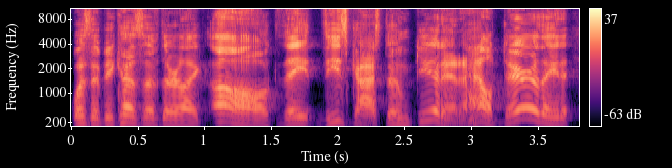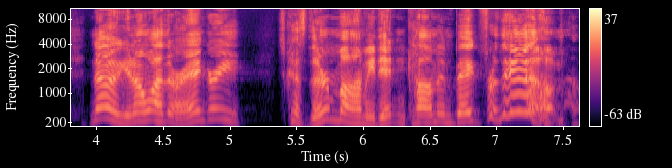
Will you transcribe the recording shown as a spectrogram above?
Was it because of they're like, oh, they these guys don't get it. How dare they? No, you know why they're angry? It's because their mommy didn't come and beg for them.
